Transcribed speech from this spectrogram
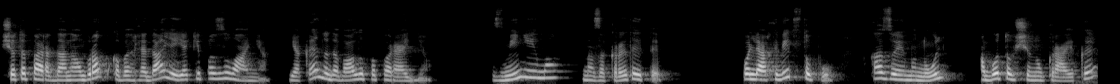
що тепер дана обробка виглядає як і пазування, яке додавали попередньо. Змінюємо на закритий тип. В полях відступу вказуємо 0 або товщину крайки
